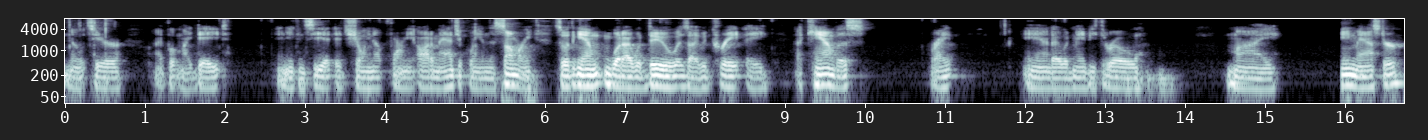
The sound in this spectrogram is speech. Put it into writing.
notes here, I put my date, and you can see it, it's showing up for me automatically in the summary. So again, what I would do is I would create a, a canvas, right? And I would maybe throw my main master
